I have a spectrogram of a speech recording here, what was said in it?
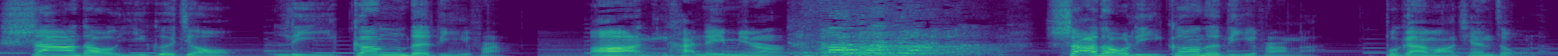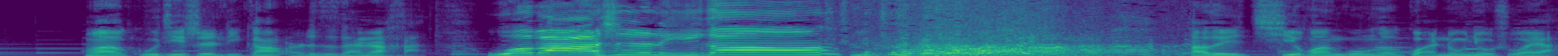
杀到一个叫李刚的地方啊，你看这名 杀到李刚的地方啊，不敢往前走了啊，估计是李刚儿子在那喊：“我爸是李刚。”他对齐桓公和管仲就说呀：“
